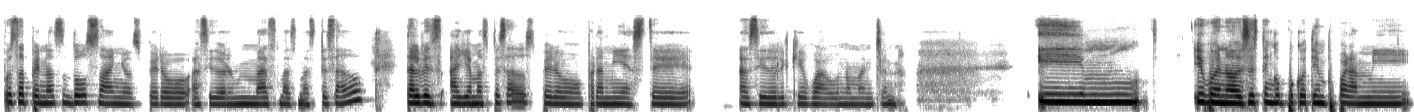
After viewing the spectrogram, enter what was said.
pues apenas dos años, pero ha sido el más, más, más pesado. Tal vez haya más pesados, pero para mí este ha sido el que, wow, no manchan. Y, mm, y bueno, a veces tengo poco tiempo para mí,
